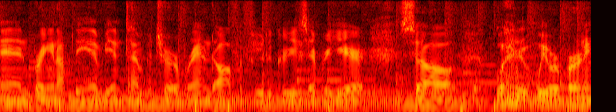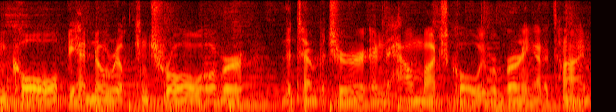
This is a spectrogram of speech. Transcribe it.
and bringing up the ambient temperature of Randolph a few degrees every year. So when we were burning coal, we had no real control over the temperature and how much coal we were burning at a time.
